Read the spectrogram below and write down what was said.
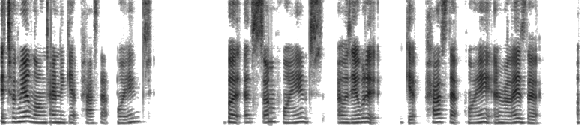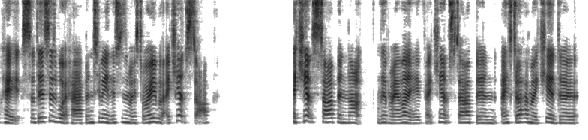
It took me a long time to get past that point. But at some point, I was able to get past that point and realize that, okay, so this is what happened to me. This is my story, but I can't stop. I can't stop and not live my life. I can't stop and I still have my kid that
